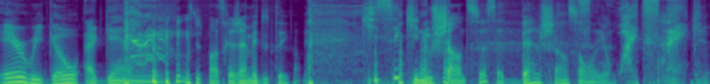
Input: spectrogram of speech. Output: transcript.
Here We Go Again. je m'en serais jamais douté. Qui c'est qui nous chante ça, cette belle chanson-là? White Snake.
